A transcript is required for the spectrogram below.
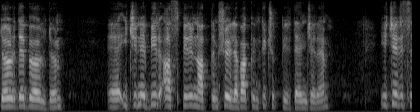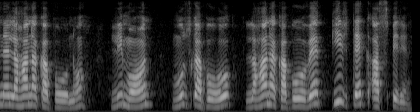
dörde böldüm. E, içine bir aspirin attım. Şöyle bakın küçük bir tencerem. İçerisine lahana kabuğunu, limon, muz kabuğu, lahana kabuğu ve bir tek aspirin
